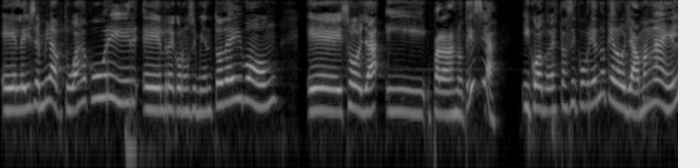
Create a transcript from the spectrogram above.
Eh, le dice, mira, tú vas a cubrir el reconocimiento de Ivonne eh, Soya y para las noticias. Y cuando él está así cubriendo, que lo llaman a él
